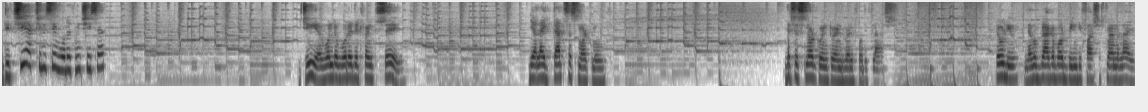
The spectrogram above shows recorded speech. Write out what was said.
Did she actually say what I think she said? Gee, I wonder what are they trying to say? Yeah, like that's a smart move. This is not going to end well for the Flash. Told you, never brag about being the fastest man alive.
